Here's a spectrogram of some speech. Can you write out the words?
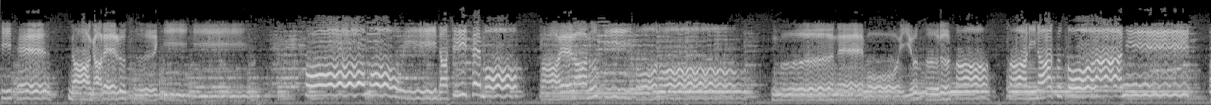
して流れる月思い出しても帰らぬ人の胸もゆするか足りなく空にあ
